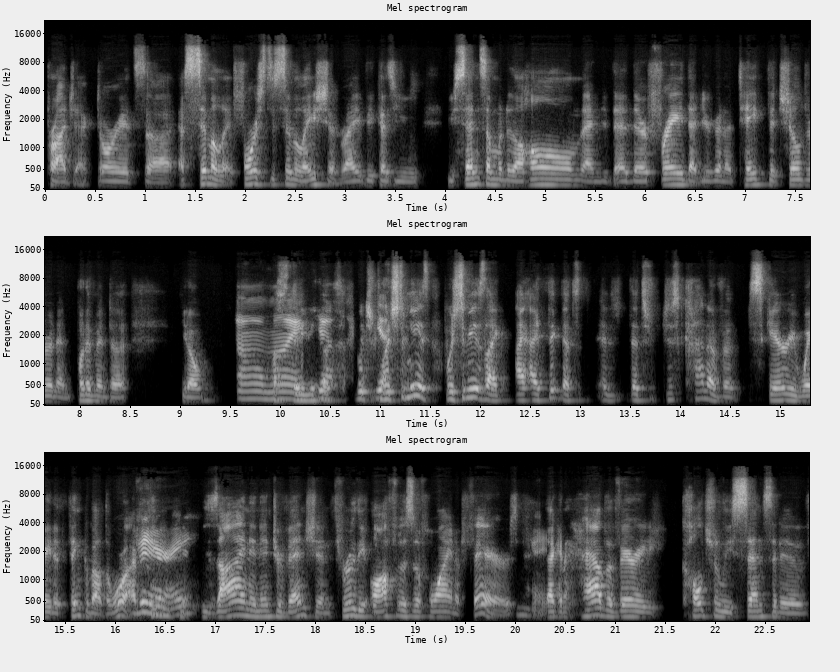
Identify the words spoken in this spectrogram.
project or it's a assimilate forced assimilation, right? Because you you send someone to the home and they're afraid that you're going to take the children and put them into, you know, Oh my, yes, which yes. which to me is which to me is like I, I think that's that's just kind of a scary way to think about the world. I think you can Very. design an intervention through the Office of Hawaiian Affairs Right. that can have a very culturally sensitive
